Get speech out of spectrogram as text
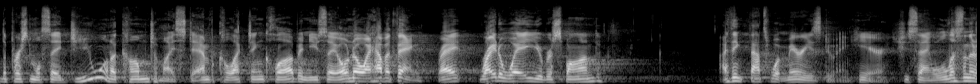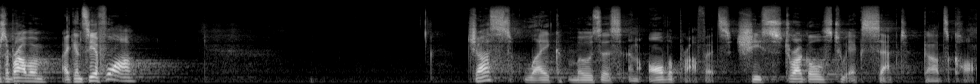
the person will say, Do you want to come to my stamp collecting club? And you say, Oh, no, I have a thing, right? Right away you respond. I think that's what Mary's doing here. She's saying, Well, listen, there's a problem. I can see a flaw. Just like Moses and all the prophets, she struggles to accept God's call.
